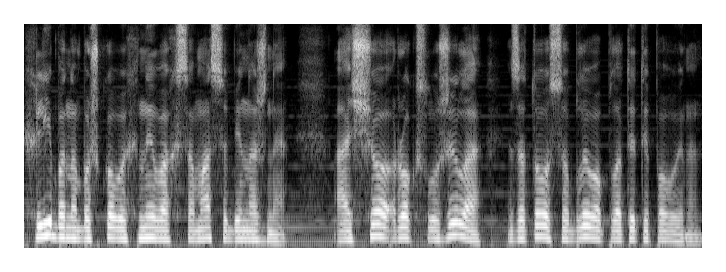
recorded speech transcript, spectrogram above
хліба на бошкових нивах сама собі нажне. А що рок служила, зато особливо платити повинен.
